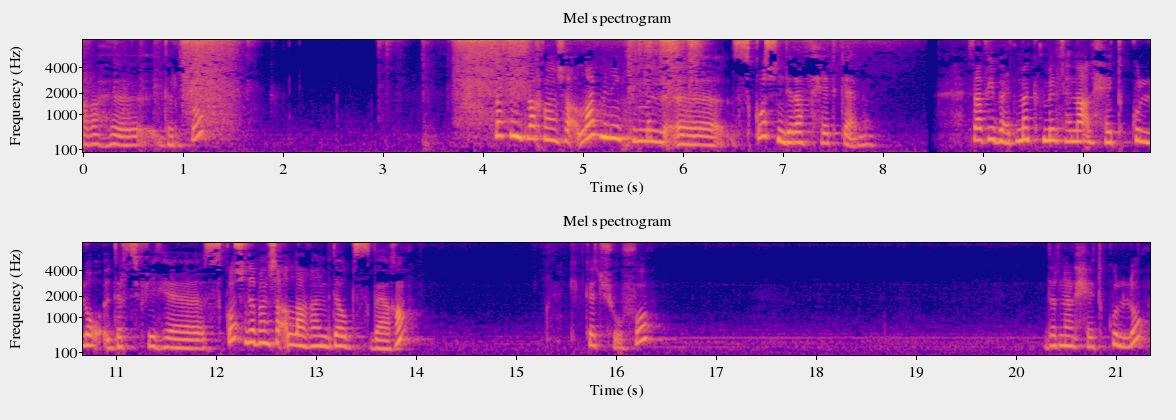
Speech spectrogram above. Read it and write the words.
راه درتو. صافي نتلاقاو إن شاء الله. ملي نكمل آه السكوتش نديرها في الحيط كامل. صافي بعد ما كملت هنا الحيط كله درت فيه السكوتش دابا إن شاء الله غنبداو بالصباغة. كيف كتشوفوا؟ درنا الحيط كله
